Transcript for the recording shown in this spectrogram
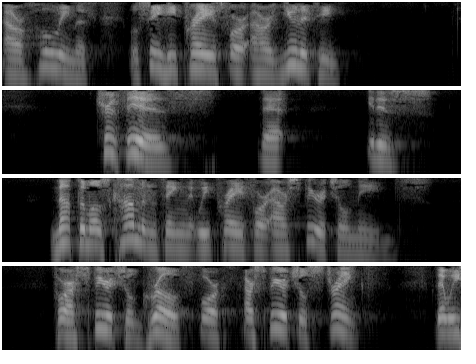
our holiness. We'll see he prays for our unity. Truth is that it is not the most common thing that we pray for our spiritual needs for our spiritual growth, for our spiritual strength, that we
